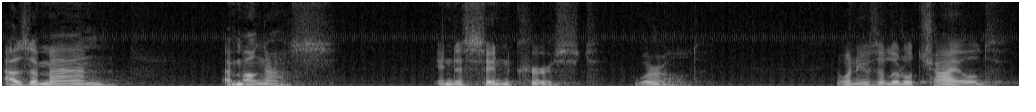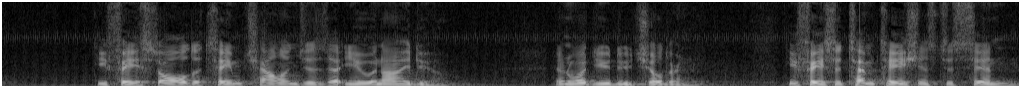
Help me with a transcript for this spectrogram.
as a man among us in the sin cursed world. And when he was a little child, he faced all the same challenges that you and I do and what you do, children. He faced the temptations to sin.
